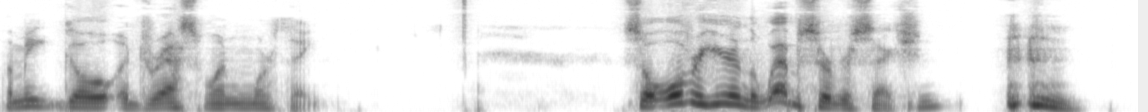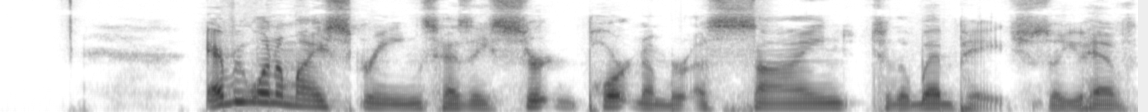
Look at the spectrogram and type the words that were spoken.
let me go address one more thing. So over here in the web server section, every one of my screens has a certain port number assigned to the web page. So you have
